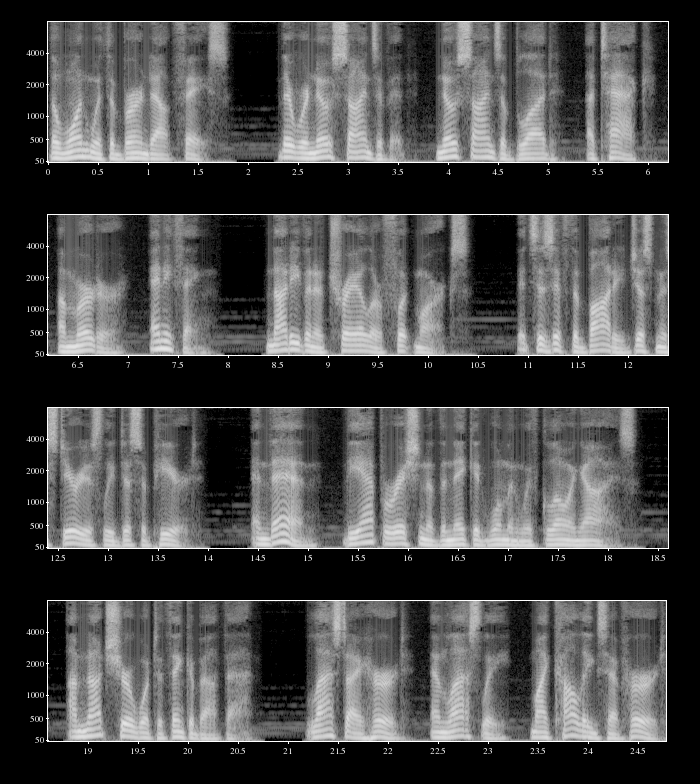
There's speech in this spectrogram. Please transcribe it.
the one with the burned out face. There were no signs of it, no signs of blood, attack, a murder, anything. Not even a trail or footmarks. It's as if the body just mysteriously disappeared. And then, the apparition of the naked woman with glowing eyes. I'm not sure what to think about that. Last I heard, and lastly, my colleagues have heard,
